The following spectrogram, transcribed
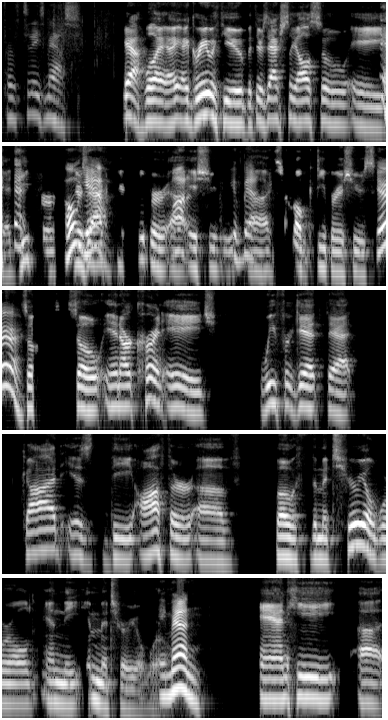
for today's mass. Yeah, well, I, I, agree with you, but there's actually also a, a deeper, oh yeah, deeper uh, issue, uh, several deeper issues. Yeah. So, so in our current age, we forget that God is the author of both the material world and the immaterial world. Amen. And he, uh,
